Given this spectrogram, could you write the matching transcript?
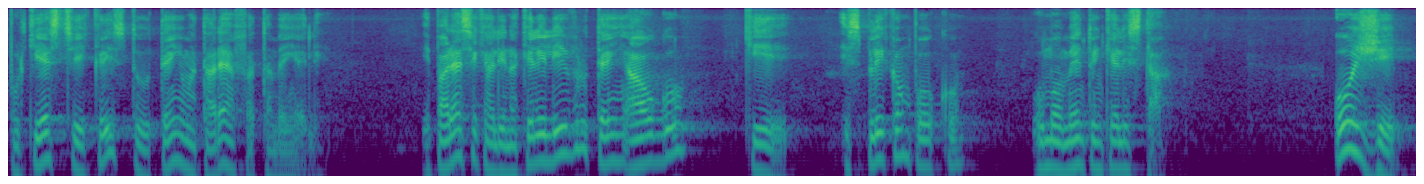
Porque este Cristo tem uma tarefa também, ele. E parece que ali naquele livro tem algo que explica um pouco o momento em que ele está. Hoje,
